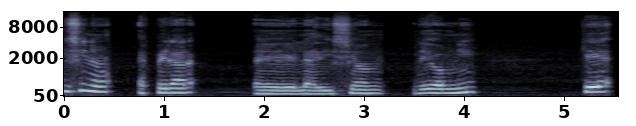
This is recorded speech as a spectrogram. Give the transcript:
Y si no, esperar eh, la edición de Omni que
